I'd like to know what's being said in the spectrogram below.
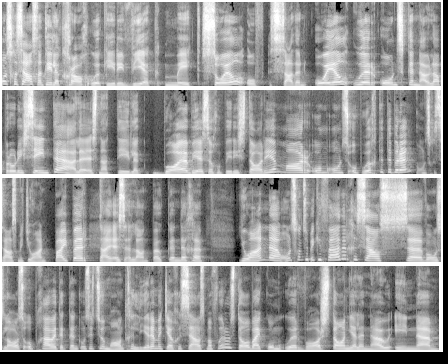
Ons gesels natuurlik graag ook hierdie week met Soil of Southern Oil oor ons canola produsente. Hulle is natuurlik baie besig op hierdie stadium, maar om ons op hoogte te bring, ons gesels met Johan Piper. Hy is 'n landboukundige. Johan, nou, ons gaan so 'n bietjie verder gesels uh, waar ons laas opgehou het. Ek dink ons het so 'n maand gelede met jou gesels, maar voor ons daarby kom oor waar staan julle nou en um,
